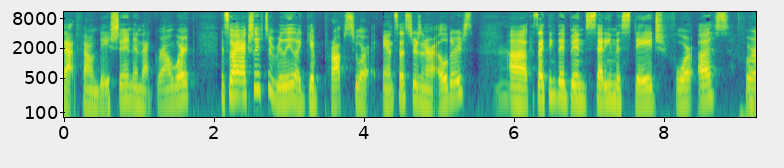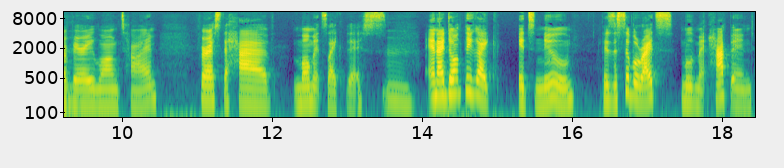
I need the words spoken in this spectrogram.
that foundation and that groundwork. And so i actually have to really like give props to our ancestors and our elders mm. uh, because i think they've been setting the stage for us for a mm. very long time for us to have moments like this. Mm. And i don't think like it's new because the civil rights movement happened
